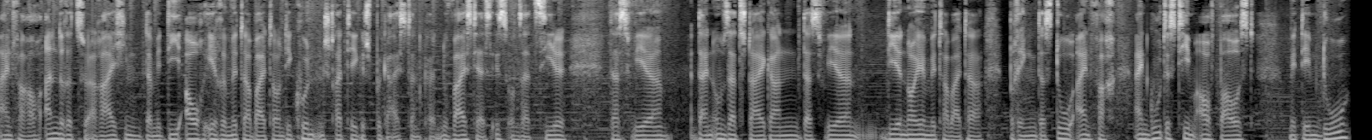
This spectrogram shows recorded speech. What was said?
einfach auch andere zu erreichen, damit die auch ihre Mitarbeiter und die Kunden strategisch begeistern können. Du weißt ja, es ist unser Ziel, dass wir deinen Umsatz steigern, dass wir dir neue Mitarbeiter bringen, dass du einfach ein gutes Team aufbaust, mit dem du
